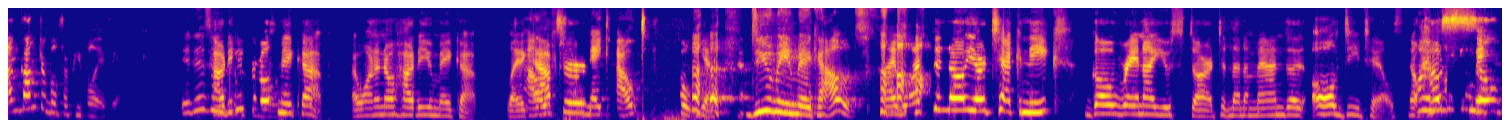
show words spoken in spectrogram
uncomfortable for people i think it is How do you girls make up? I want to know how do you make up? Like Out, after, make out oh, yes. do you mean make out I want to know your technique. Go, Reina, you start. And then Amanda, all details. Now, i'm how do you make so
